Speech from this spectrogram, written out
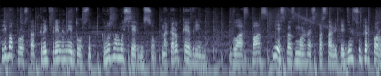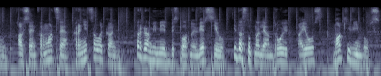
либо просто открыть временный доступ к нужному сервису на короткое время. В LastPass есть возможность поставить один суперпароль, а вся информация хранится локально. Программа имеет бесплатную версию и доступна для Android, iOS, Mac и Windows.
